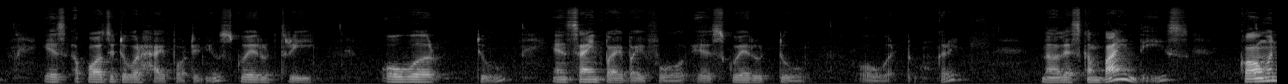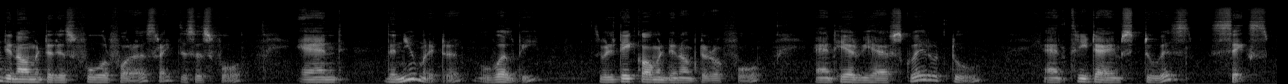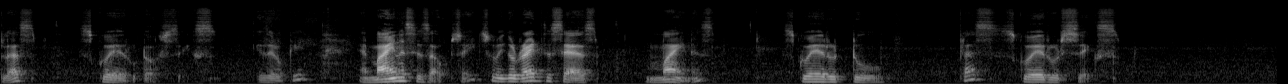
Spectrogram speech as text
is opposite over hypotenuse square root 3 over 2 and sine pi by 4 is square root 2 over 2 correct? Now let's combine these. Common denominator is 4 for us right? This is 4 and the numerator will be so we'll take common denominator of 4 and here we have square root 2 and 3 times 2 is 6 plus square root of 6 is it okay? And minus is outside. So we could write this as minus square root 2 plus square root 6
